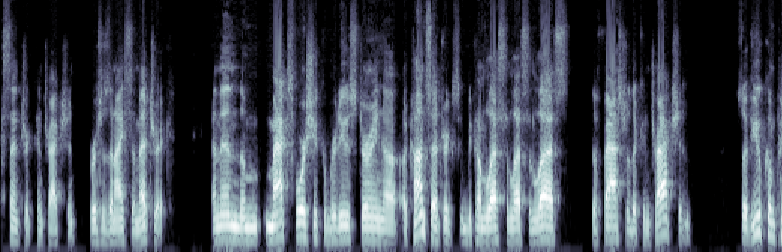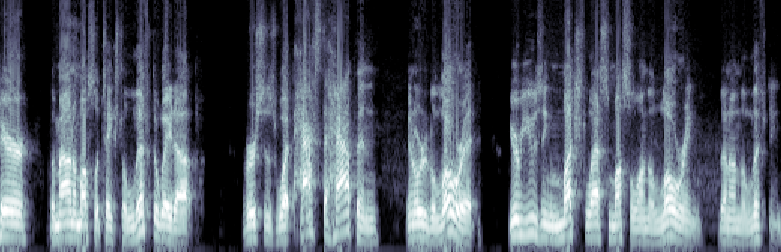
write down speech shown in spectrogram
eccentric contraction versus an isometric. And then the max force you can produce during a, a concentric become less and less and less the faster the contraction. So if you compare the amount of muscle it takes to lift the weight up versus what has to happen in order to lower it, you're using much less muscle on the lowering than on the lifting.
